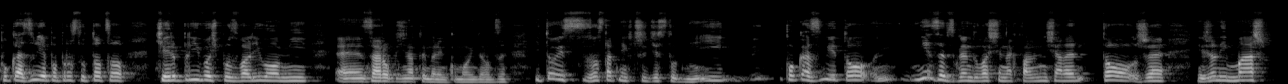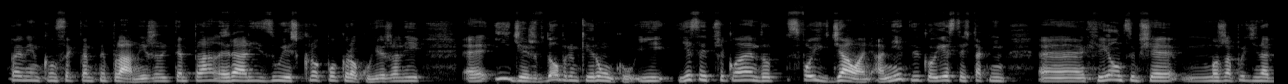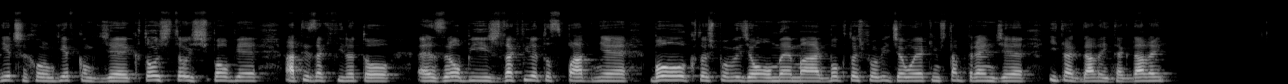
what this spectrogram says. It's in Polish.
Pokazuje po prostu to, co cierpliwość pozwoliło mi e, zarobić na tym rynku, moi drodzy. I to jest z ostatnich 30 dni. I pokazuje to nie ze względu właśnie na chwalenie się, ale to, że jeżeli masz pewien konsekwentny plan, jeżeli ten plan realizujesz krok po kroku, jeżeli e, idziesz w dobrym kierunku i jesteś przekonany do swoich działań, a nie tylko jesteś takim e, chwiejącym się, można powiedzieć, na wietrze chorągiewką, gdzie ktoś coś powie, a ty za chwilę to e, zrobisz, za chwilę to spadnie, bo ktoś powiedział o memach, bo ktoś powiedział o jakimś tam trendzie i tak dalej, i tak dalej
